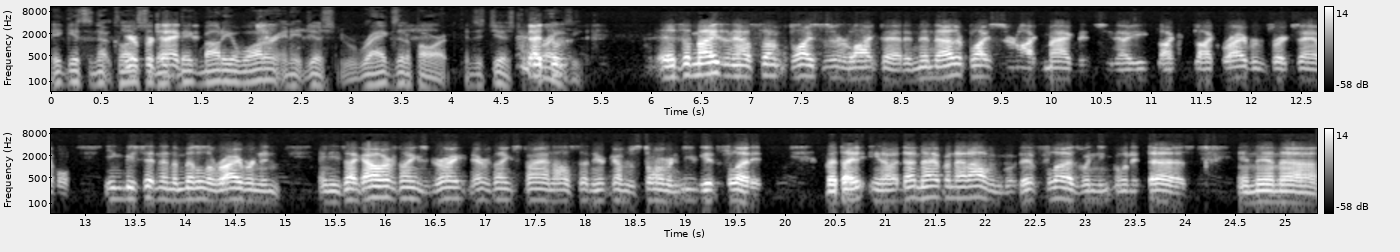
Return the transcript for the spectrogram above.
It gets no- close to that big body of water, and it just rags it apart. It's just That's a- crazy. it's amazing how some places are like that, and then the other places are like magnets. You know, you, like like Rayburn, for example. You can be sitting in the middle of Rayburn and and you think, oh, everything's great, and everything's fine. All of a sudden, here comes a storm, and you get flooded. But they, you know, it doesn't happen that often. But it floods when you, when it does. And then uh,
